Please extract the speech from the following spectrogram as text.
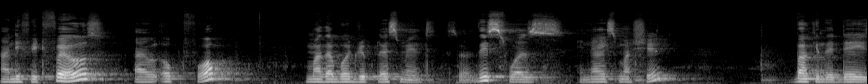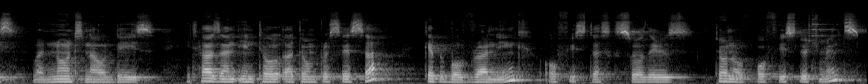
and if it fails i will opt for motherboard replacement. So this was a nice machine back in the days but not nowadays. It has an intel atom processor capable of running office tasks. So there's a ton of office documents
